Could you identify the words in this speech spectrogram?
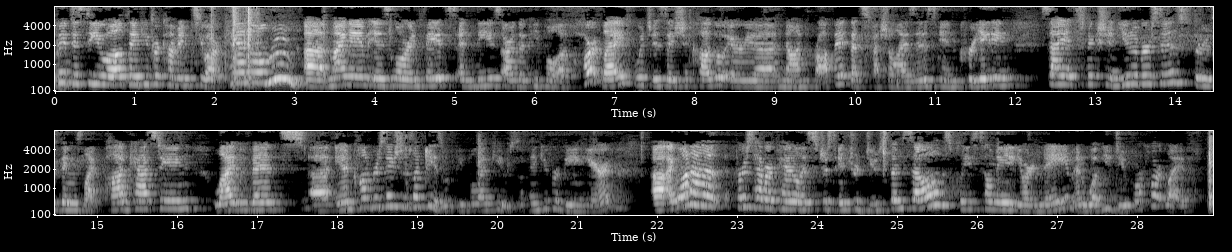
Good to see you all. Thank you for coming to our panel. Uh, my name is Lauren Faits, and these are the people of HartLife, which is a Chicago area nonprofit that specializes in creating science fiction universes through things like podcasting, live events, uh, and conversations like these with people like you. So thank you for being here. Uh, I want to first have our panelists just introduce themselves. Please tell me your name and what you do for HartLife.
